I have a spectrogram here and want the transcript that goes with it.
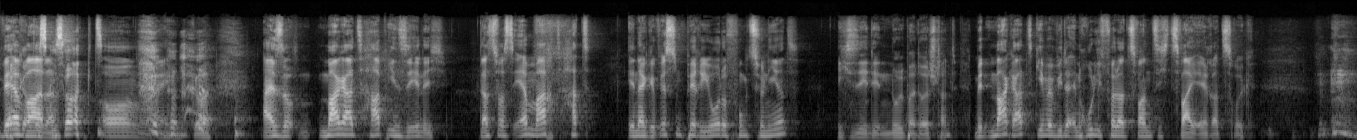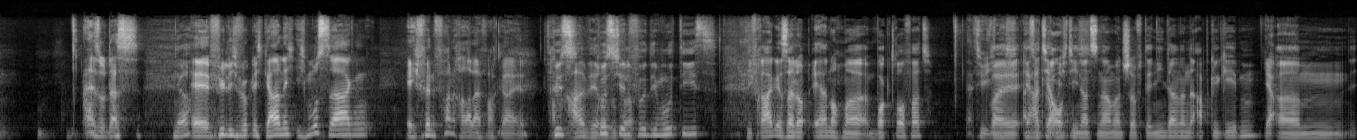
Wer war das? gesagt. Oh mein Gott. Also, Magath, hab ihn selig. Das, was er macht, hat in einer gewissen Periode funktioniert. Ich sehe den null bei Deutschland. Mit Magath gehen wir wieder in Rudi Völler 2002-Ära zurück. Also, das Ja? äh, fühle ich wirklich gar nicht. Ich muss sagen, ich finde Van Gaal einfach geil. Wäre Küsschen super. für die Mutis. Die Frage ist halt, ob er nochmal Bock drauf hat. Natürlich Weil nicht. er Also, hat ja auch die. Nationalmannschaft der Niederlande abgegeben. Ja. Ähm,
